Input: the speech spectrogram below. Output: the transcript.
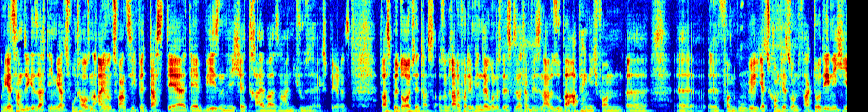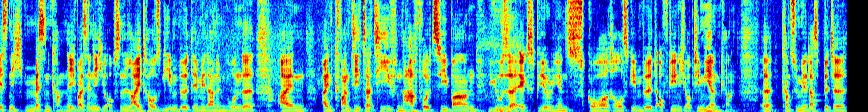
Und jetzt haben sie gesagt, im Jahr 2021 wird das der, der wesentliche Treiber sein, User Experience. Was bedeutet das? Also gerade vor dem Hintergrund, dass wir jetzt gesagt haben, wir sind alle super abhängig von, äh, äh, von Google. Jetzt kommt jetzt so ein Faktor, den ich jetzt nicht messen kann. Ich weiß ja nicht, ob es ein Lighthouse geben wird, der mir dann im Grunde ein, ein quantitativ nachvollziehbaren User Experience Score rausgeben wird, auf den ich optimieren kann. Äh, kannst du mir das bitte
